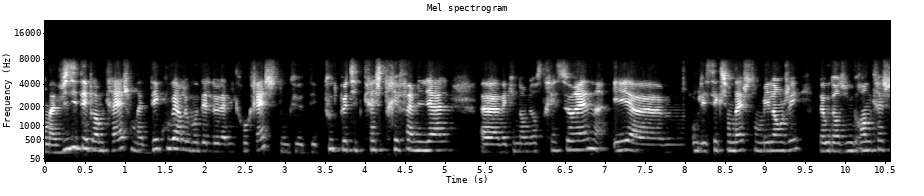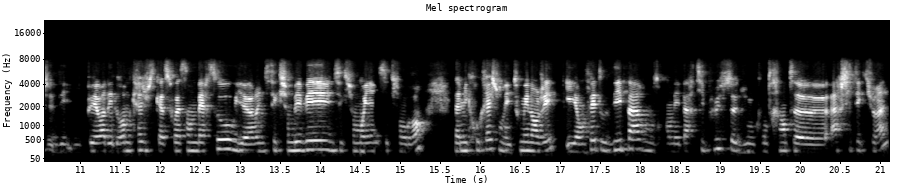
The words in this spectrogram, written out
on a visité plein de crèches, on a découvert le modèle de la micro-crèche, donc euh, des toutes petites crèches très familiales, euh, avec une ambiance très sereine et euh, où les sections d'âge sont mélangées. Là où dans une grande crèche, il peut y avoir des grandes crèches jusqu'à 60 berceaux, où il y a une section bébé, une section moyenne, une section grand. La micro-crèche, on est tout mélangé. Et en fait, au départ, on, est parti plus d'une contrainte architecturale.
